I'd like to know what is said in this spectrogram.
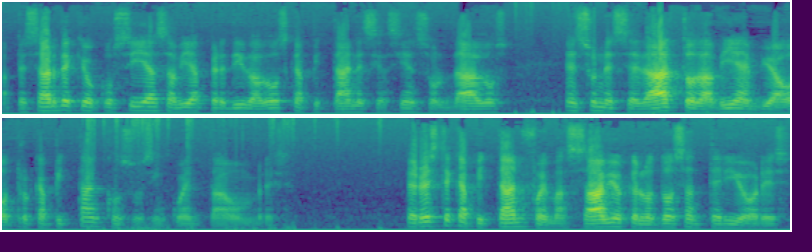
A pesar de que Ocosías había perdido a dos capitanes y a cien soldados, en su necedad todavía envió a otro capitán con sus cincuenta hombres. Pero este capitán fue más sabio que los dos anteriores,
